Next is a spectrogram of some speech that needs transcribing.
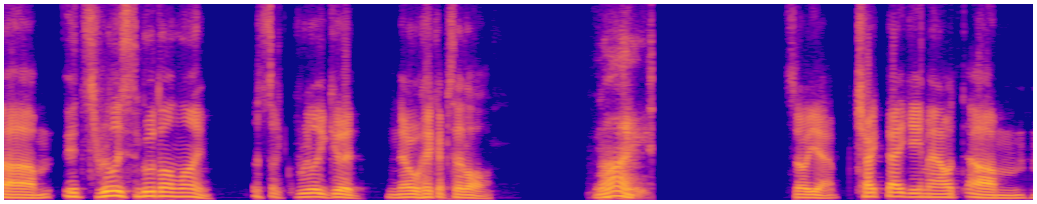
um, it's really smooth online. It's like really good, no hiccups at all. Nice. So yeah, check that game out. Um,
